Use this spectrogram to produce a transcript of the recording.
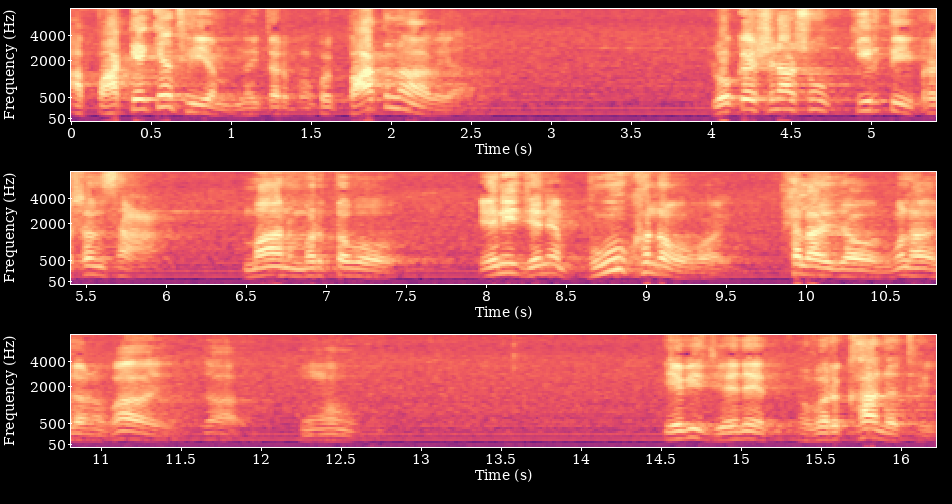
આ પાકે ક્યાંથી એમ? નહીતર કોઈ પાક ના આવે આ. લોકેશના શું? કીર્તિ, પ્રશંસા, માન મર્તવો એની જેને ભૂખ ન હોય, ફેલાઈ જાઓ, મલાઈ ભાઈ હું એવી જેને વરખા નથી.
